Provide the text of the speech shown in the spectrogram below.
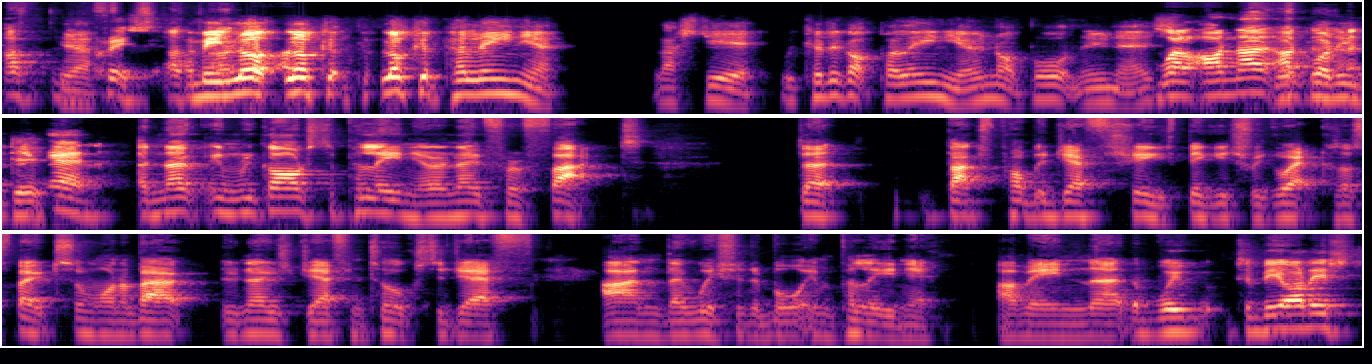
I, Yeah. Chris. I mean, look look at look at Palhinha last year. We could have got Palhinha and not bought Nunes. Well, I know. Look I, what he did. Again, I know in regards to Palhinha, I know for a fact that that's probably Jeff Shi's biggest regret because I spoke to someone about who knows Jeff and talks to Jeff, and they wish they'd have bought him Polina. I mean, uh, we to be honest,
